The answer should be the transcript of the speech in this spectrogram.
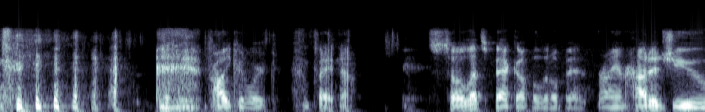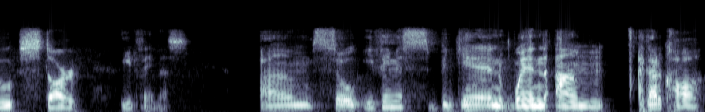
Probably could work, but no. So let's back up a little bit, Ryan. How did you start Eat Famous? Um, so eat famous began when um, I got a call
